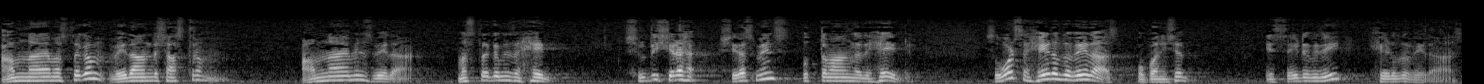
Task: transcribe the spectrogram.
Amnaya mastakam Vedanta Shastram. Amnaya means Veda. Mastaka means the head. Shruti Shirah. Shiras means Uttamanga, the head. So what's the head of the Vedas? Upanishad is said to be the head of the Vedas.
